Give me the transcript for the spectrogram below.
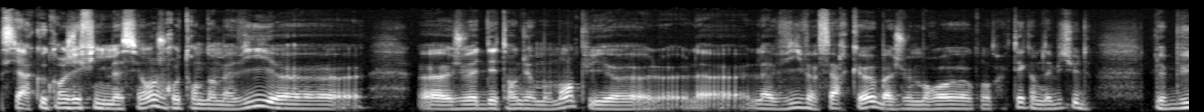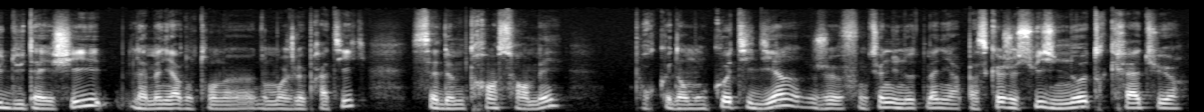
C'est-à-dire que quand j'ai fini ma séance, je retourne dans ma vie, euh, euh, je vais être détendu un moment, puis euh, la, vie va faire que bah, je vais me recontracter comme d'habitude. Le but du tai chi, la manière dont, on, dont moi je le pratique, c'est de me transformer pour que dans mon quotidien, je fonctionne d'une autre manière, parce que je suis une autre créature.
